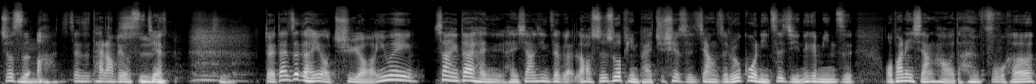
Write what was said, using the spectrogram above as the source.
就是啊，真是太浪费我时间。是。”对，但这个很有趣哦，因为上一代很很相信这个。老实说，品牌就确实是这样子。如果你自己那个名字，我帮你想好的，很符合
